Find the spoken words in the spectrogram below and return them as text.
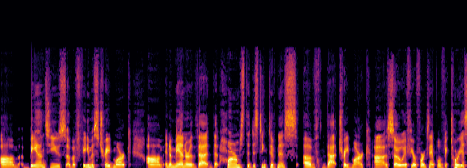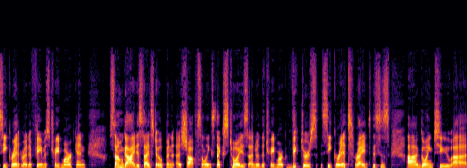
um, bans use of a famous trademark um, in a manner that that harms the distinctiveness of that trademark. Uh, so, if you're, for example, Victoria's Secret, right, a famous trademark, and some guy decides to open a shop selling sex toys under the trademark Victor's Secret, right? This is uh, going to uh,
